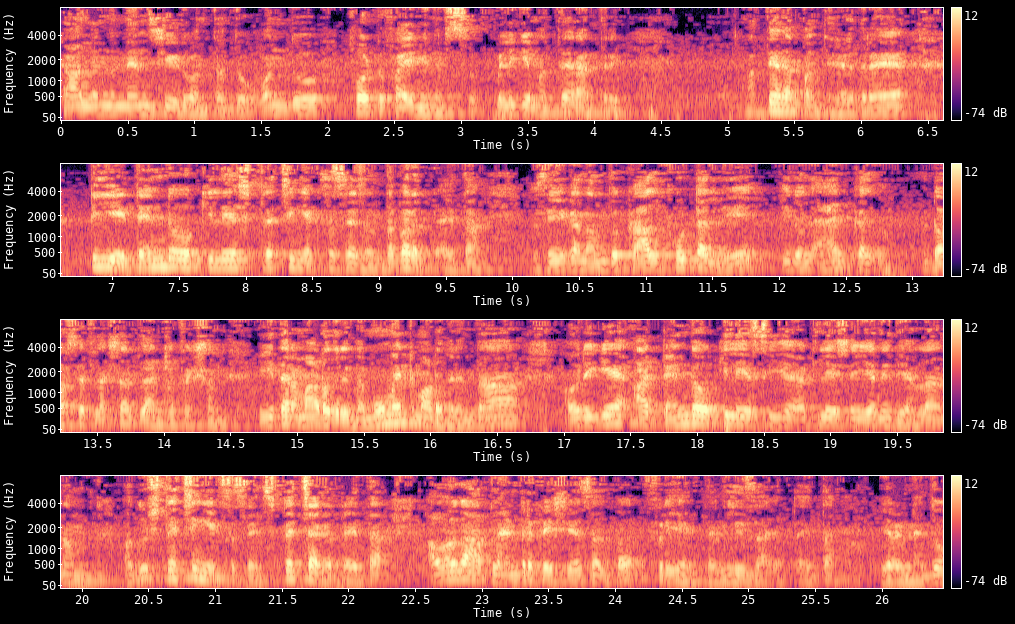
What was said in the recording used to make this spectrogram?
ಕಾಲನ್ನು ನೆನೆಸಿ ಇಡುವಂಥದ್ದು. ಒಂದು ಫೋರ್ ಟು ಫೈವ್ ಮಿನಿಟ್ಸು ಬೆಳಿಗ್ಗೆ ಮತ್ತೆ ರಾತ್ರಿ. ಮತ್ತೇನಪ್ಪ ಅಂತ ಹೇಳಿದ್ರೆ ಟಿ ಟೆಂಡೋ ಕಿಲೆ ಸ್ಟ್ರೆಚಿಂಗ್ ಎಕ್ಸಸೈಸ್ ಅಂತ ಬರುತ್ತೆ, ಆಯ್ತಾ? ಈಗ ನಮ್ದು ಕಾಲ್ ಫುಟ್ ಅಲ್ಲಿ ಇದೊಂದು ಆಂಕಲ್ ಡಾರ್ಸಿಫ್ಲೆಕ್ಷನ್ ಪ್ಲಾಂಟ್ರಿಫೆಕ್ಷನ್ ಈ ಥರ ಮಾಡೋದ್ರಿಂದ ಮೂವ್ಮೆಂಟ್ ಮಾಡೋದ್ರಿಂದ ಅವರಿಗೆ ಆ ಟೆಂಡೋ ಕಿಲೇಸಿ ಅಕಿಲೇಶ ಏನಿದೆಯಲ್ಲ ನಮ್ಮ ಅದು ಸ್ಟ್ರೆಚಿಂಗ್ ಎಕ್ಸಸೈಸ್ ಸ್ಟ್ರೆಚ್ ಆಗುತ್ತೆ, ಆಯ್ತಾ? ಅವಾಗ ಆ ಪ್ಲಾಂಟ್ರಿಫೇಶಿಯ ಸ್ವಲ್ಪ ಫ್ರೀ ಆಗುತ್ತೆ ರಿಲೀಸ್ ಆಗುತ್ತೆ, ಆಯ್ತಾ? ಎರಡನೇದು.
